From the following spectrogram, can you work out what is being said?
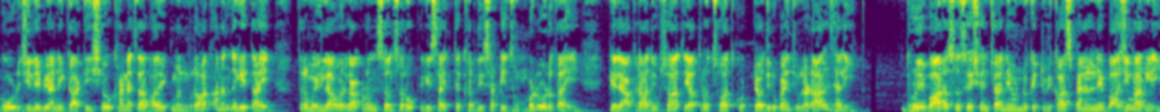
गोड जिलेबी आणि गाठी शेव खाण्याचा भाविक मनमुराद आनंद घेत आहेत. तर महिला वर्गाकडून संसारोपयोगी साहित्य खरेदीसाठी झुंबड ओढत आहे. गेल्या अकरा दिवसात यात्रोत्सवात कोट्यवधी रुपयांची उलाढाल झाली. धुळे बार असोसिएशनच्या निवडणुकीत विकास पॅनलने बाजी मारली.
